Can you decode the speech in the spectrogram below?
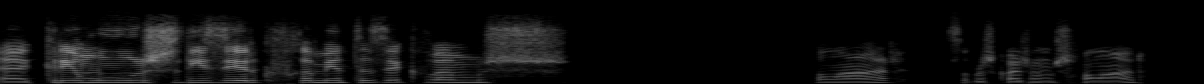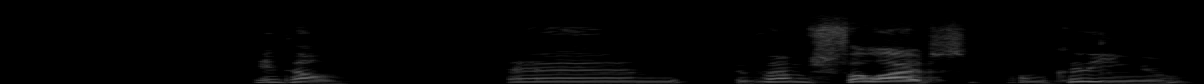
Uh, queremos dizer que ferramentas é que vamos falar, sobre as quais vamos falar? Então, um, vamos falar um bocadinho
